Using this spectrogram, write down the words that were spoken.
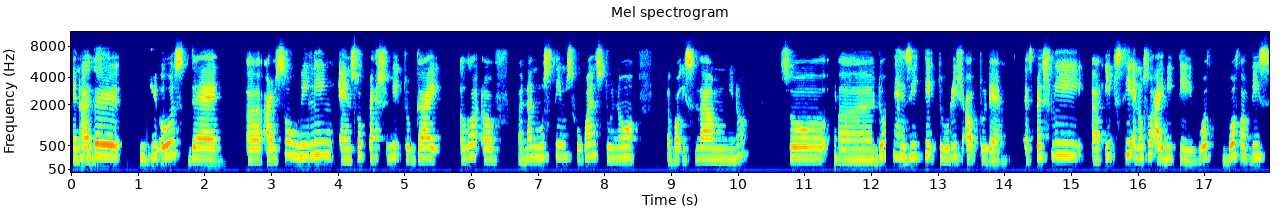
and yes. other NGOs that uh, are so willing and so passionate to guide a lot of uh, non-Muslims who wants to know about Islam, you know. So uh, don't hesitate to reach out to them, especially uh, IPSI and also IDT. Both both of these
